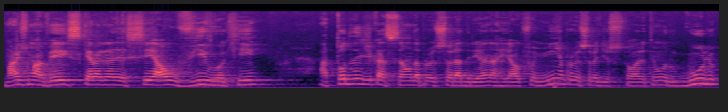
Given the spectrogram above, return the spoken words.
Mais uma vez quero agradecer ao vivo aqui a toda a dedicação da professora Adriana Real, que foi minha professora de história. Eu tenho orgulho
